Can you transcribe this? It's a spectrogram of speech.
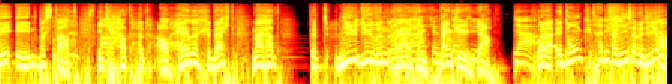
D1 bestaat. Ik had het al herder gedacht, maar had het nieuw durven vragen. Dank u. Ja. Voilà. Et donc, Traduction. Fanny, ça veut dire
